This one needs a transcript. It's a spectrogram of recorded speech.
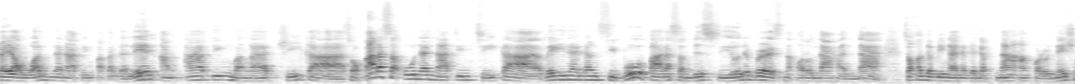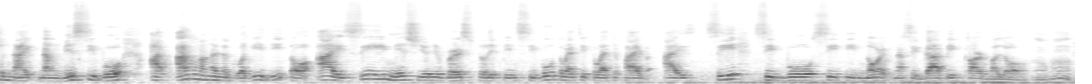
Kaya wag na nating patagalin ang ating mga chika. So para sa una natin chika, Reyna ng Cebu para sa Miss Universe na koronahan na. So kagabi nga naganap na ang coronation night ng Miss Cebu at ang mga nagwagi dito ay si Miss Universe Philippines Cebu 2025 ay si Cebu City North na si Gabi Carbalo. Mhm.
